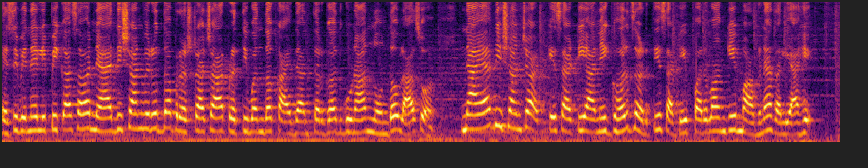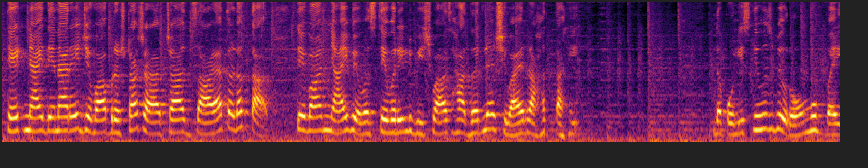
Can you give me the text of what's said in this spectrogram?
एसीबीने लिपिकासह न्यायाधीशांविरुद्ध भ्रष्टाचार प्रतिबंध कायद्याअंतर्गत गुन्हा नोंदवला असून न्यायाधीशांच्या अटकेसाठी आणि घर झडतीसाठी परवानगी मागण्यात आली आहे. थेट न्याय देणारे जेव्हा भ्रष्टाचाराच्या जाळ्यात अडकतात तेव्हा न्यायव्यवस्थेवरील विश्वास हादरल्याशिवाय राहत नाही. The police news bureau Mumbai.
